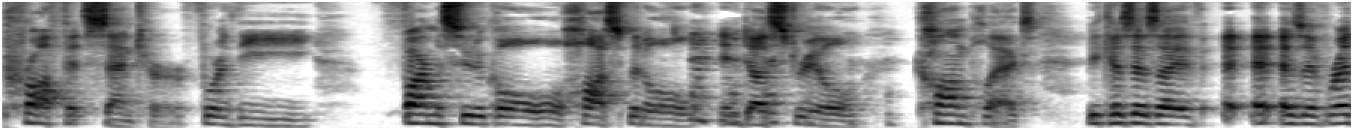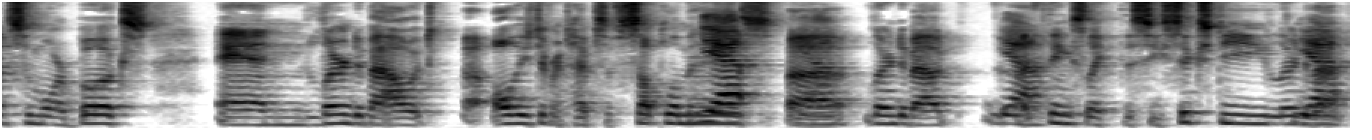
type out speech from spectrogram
profit center for the pharmaceutical hospital industrial complex because as I've as I've read some more books and learned about uh, all these different types of supplements. Yeah, uh, Learned about uh, things like the C60. Learned Yeah. about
